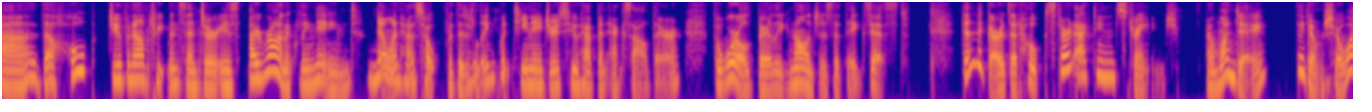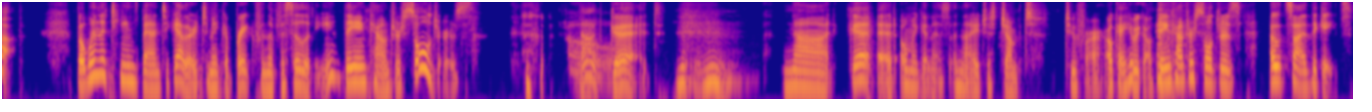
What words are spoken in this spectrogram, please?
Uh, the Hope Juvenile Treatment Center is ironically named. No one has hope for the delinquent teenagers who have been exiled there. The world barely acknowledges that they exist. Then the guards at Hope start acting strange, and one day they don't show up. But when the teens band together to make a break from the facility, they encounter soldiers. Not Oh. good. Mm-mm. Not good. Oh my goodness. And I just jumped too far. Okay, here we go. They encounter soldiers outside the gates.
